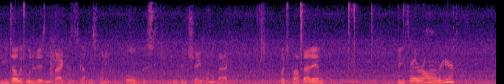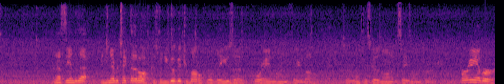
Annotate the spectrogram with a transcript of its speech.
you can tell which one it is in the back because it's got this funny bulbous looking shape on the back. But you pop that in, and you thread it on over here, and that's the end of that. And you never take that off because when you go get your bottle filled, they use a 4AN line to fill your bottle. So once this goes on, it stays on for forever.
